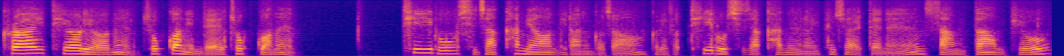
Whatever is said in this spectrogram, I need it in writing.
크라이티어리어는 조건인데 조건은 T로 시작하면 이라는 거죠. 그래서 T로 시작하는을 표시할 때는 쌍따옴표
